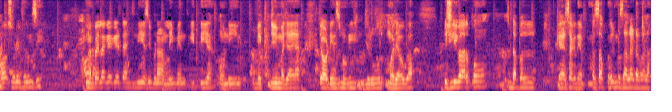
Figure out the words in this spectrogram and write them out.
ਬਹੁਤ ਸੋਹਣੀ ਫਿਲਮ ਸੀ। ਮੈਂ ਪਹਿਲਾਂ ਕਿਹਾ ਕਿ ਟੈਂਸ਼ਨ ਨਹੀਂ ਅਸੀਂ ਬਣਾਉਣ ਲਈ ਮਿਹਨਤ ਕੀਤੀ ਆ ਉਨੀ ਵੇਖਣ 'ਚ ਵੀ ਮਜ਼ਾ ਆਇਆ ਤੇ ਆਡੀਅנס ਨੂੰ ਵੀ ਜ਼ਰੂਰ ਮਜ਼ਾ ਆਊਗਾ। ਪਿਛਲੀ ਵਾਰ ਤੋਂ ਡਬਲ ਕਹਿ ਸਕਦੇ ਆਪਾਂ ਸਭ ਕੁਝ ਮਸਾਲਾ ਡਬਲ ਆ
